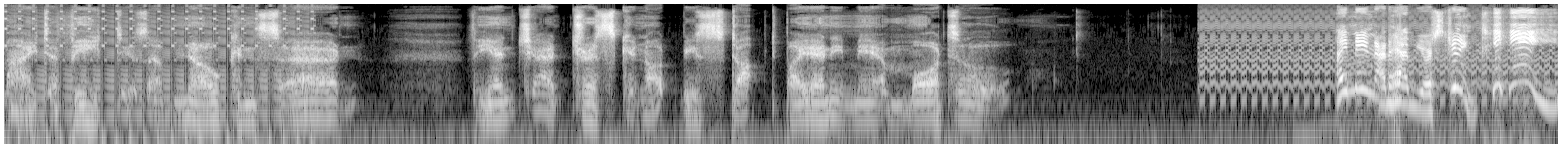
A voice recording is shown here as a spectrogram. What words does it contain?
My defeat is of no concern. The enchantress cannot be stopped by any mere mortal. I may not have your strength, hee hee,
